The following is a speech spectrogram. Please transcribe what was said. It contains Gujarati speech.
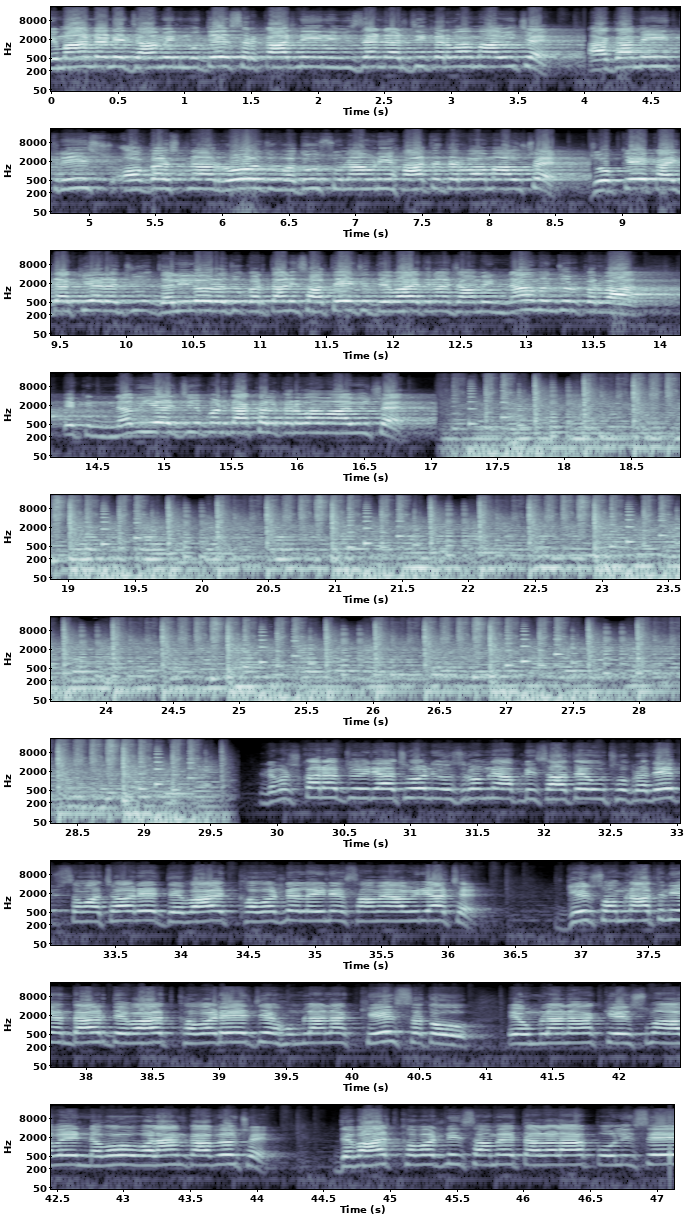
રિમાન્ડ અને જામીન મુદ્દે સરકારની રિવિઝન અરજી કરવામાં આવી છે. આગામી ત્રીસ ઓગસ્ટના રોજ વધુ સુનાવણી હાથ ધરવામાં આવશે. જો કે કાયદાકીય રજૂ દલીલો રજૂ કરતાની સાથે જ દેવાયતના જામીન ના મંજૂર કરવા એક નવી અરજી પણ દાખલ કરવામાં આવી છે. નમસ્કાર, આપ જોઈ રહ્યા છો ન્યૂઝ રૂમ ને આપણી સાથે હું છું પ્રદીપ. સમાચાર એ દેવાયત ખવડને લઈને સામે આવી રહ્યા છે. ગીર સોમનાથની અંદર દેવાયત ખવડે જે હુમલાના કેસ હતો, એ હુમલાના કેસમાં હવે નવો વળાંક આવ્યો છે. દેવાયત ખવડની સામે તાલાળા પોલીસે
